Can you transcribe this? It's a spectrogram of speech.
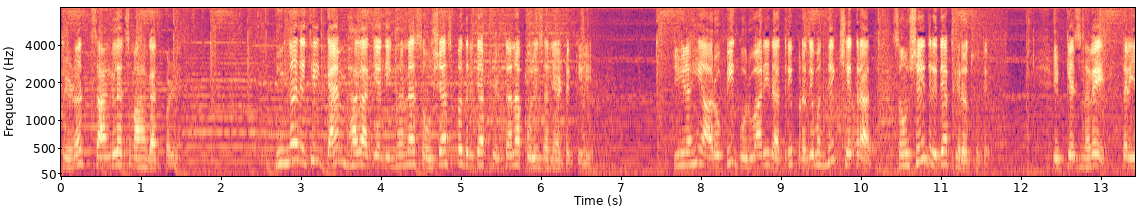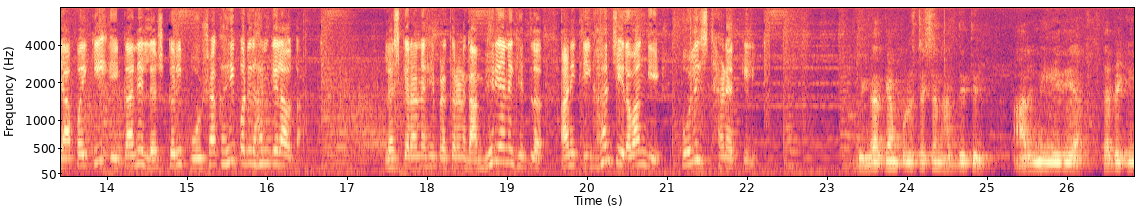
फिरणं चांगलंच महागात पडले भिंगार येथील कॅम्प भागात या तिघांना संशयास्पदरित्या फिरताना पोलिसांनी अटक केली. तीनही आरोपी गुरुवारी रात्री प्रतिबंधित क्षेत्रात संशयितरित्या फिरत होते. इतकेच नव्हे तर यापैकी एकाने लष्करी पोशाखही परिधान केला होता. लष्करानं हे प्रकरण गांभीर्याने घेतलं आणि तिघांची रवानगी पोलीस ठाण्यात केली. भिंगार कॅम्प पोलीस स्टेशन हद्दीतील आर्मी एरिया त्यापैकी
